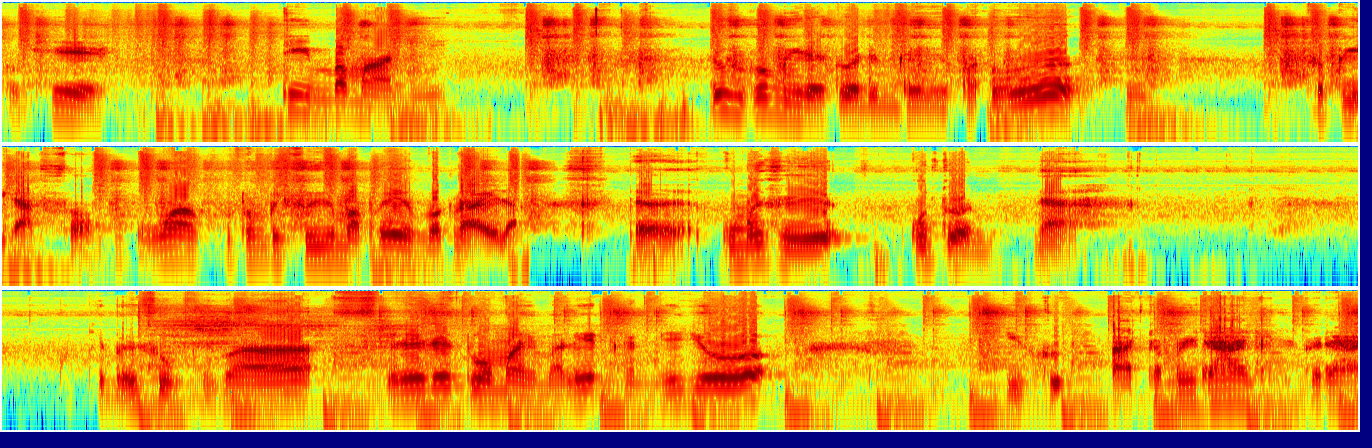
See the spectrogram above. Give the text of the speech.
โอเค ทีมประมาณนี้รู้สึกก็มีแต่ตัวเดิมๆปะเออสปีดอัพสองกูว่ากูต้องไปซื้อมาเพิ่มวักไหนล่ะ แต่กูไม่ซื้อ กูจนนะกูจะไปสุ่มดีว่าจะได้ได้ตัวใหม่มาเล่นกันเยอะๆ อีกคืออาจจะไม่ได้ก็ได้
